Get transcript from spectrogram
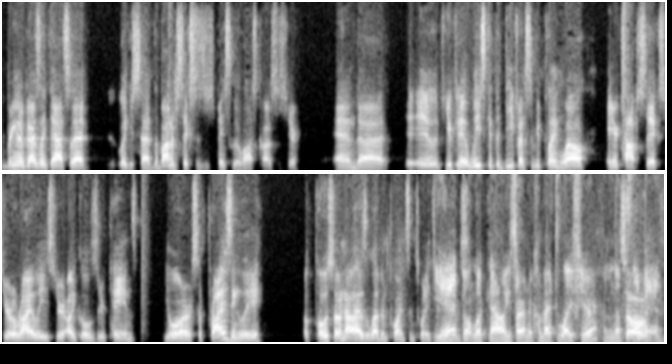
Bringing up guys like that, so that, like you said, the bottom six is just basically a lost cause this year. And uh, if you can at least get the defense to be playing well, and your top six, your O'Reillys, your Eichels, your Kanes, your surprisingly Okposo now has 11 points in 22 yeah, games. don't look now. He's starting to come back to life here. I mean, that's so, not bad.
